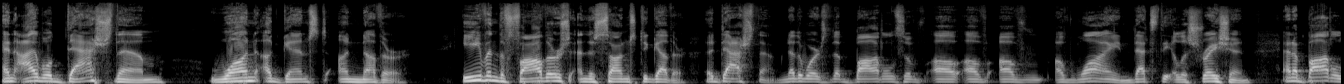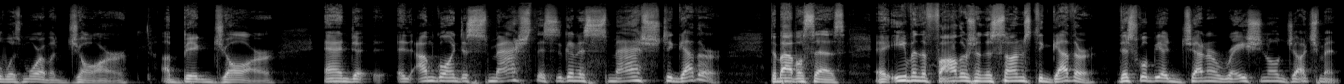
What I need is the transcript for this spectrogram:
And I will dash them one against another even the fathers and the sons together. Uh, dash them. In other words, the bottles of, of, of, of wine. That's the illustration. And a bottle was more of a jar, a big jar. And uh, I'm going to smash this, is going to smash together. The Bible says, uh, even the fathers and the sons together. This will be a generational judgment.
